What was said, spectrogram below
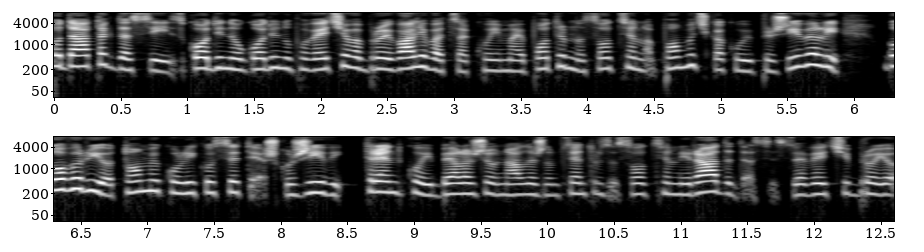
Podatak da se iz godine u godinu povećava broj valjevaca kojima je potrebna socijalna pomoć kako bi preživeli, govori o tome koliko se teško živi. Trend koji beleže u nadležnom centru za socijalni rad da se sve veći broj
